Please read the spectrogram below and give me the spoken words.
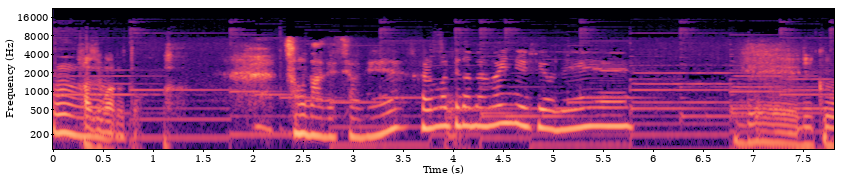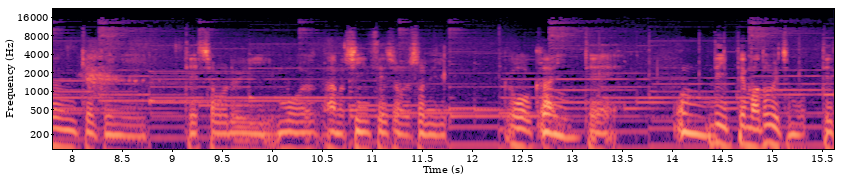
うんが始まると、そうなんですよね。それまでが長いんですよね。で陸運局に行って書類もうあの申請書の書類を書いて、うんでいっぺん窓口持ってっ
